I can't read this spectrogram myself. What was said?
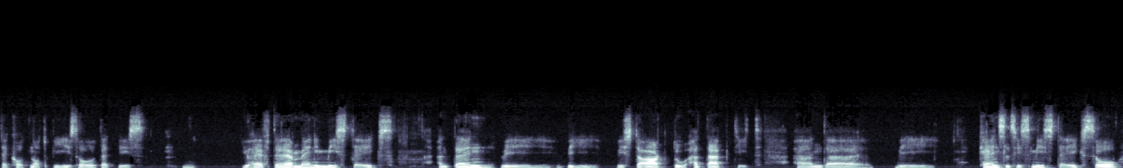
they could not be. So that is you have there many mistakes and then we we we start to adapt it and uh, we cancel these mistakes so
